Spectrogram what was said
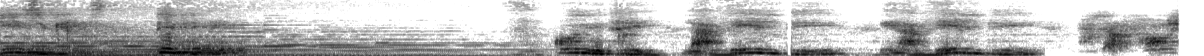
Jésus-Christ TV, vous connaîtrez la vérité et la vérité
